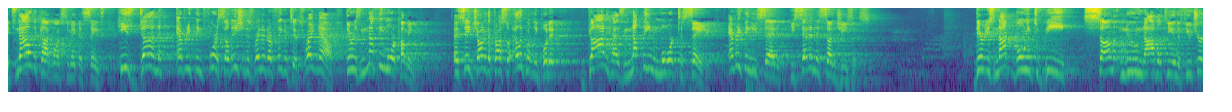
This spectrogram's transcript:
It's now that God wants to make us saints. He's done everything for us. Salvation is right at our fingertips right now. There is nothing more coming. As St. John of the Cross so eloquently put it, God has nothing more to say. Everything He said, He said in His Son Jesus. There is not going to be some new novelty in the future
